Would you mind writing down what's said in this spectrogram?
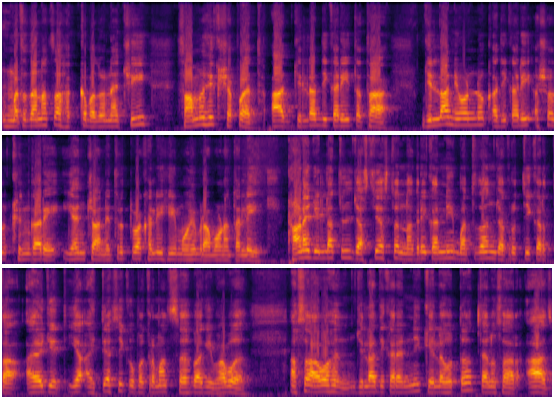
मतदानाचा हक्क बजावण्याची सामूहिक शपथ आज जिल्हाधिकारी तथा जिल्हा निवडणूक अधिकारी अशोक खिंगारे यांच्या नेतृत्वाखाली ही मोहीम राबवण्यात आली. ठाणे जिल्ह्यातील जास्तीत जास्त नागरिकांनी मतदान जागृतीकरता आयोजित या ऐतिहासिक उपक्रमात सहभागी व्हावं असं आवाहन जिल्हाधिकाऱ्यांनी केलं होतं. त्यानुसार आज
